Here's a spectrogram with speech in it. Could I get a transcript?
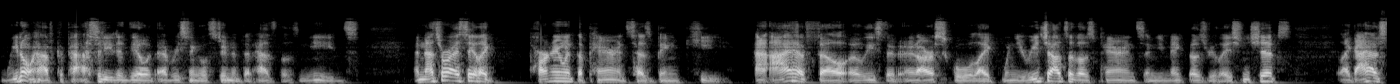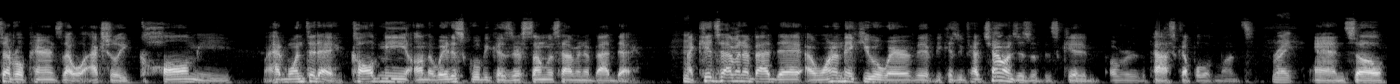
we don't have capacity to deal with every single student that has those needs. And that's where I say, like, partnering with the parents has been key. I have felt, at least at, at our school, like when you reach out to those parents and you make those relationships, like I have several parents that will actually call me. I had one today, called me on the way to school because their son was having a bad day. My kid's having a bad day. I want to make you aware of it because we've had challenges with this kid over the past couple of months. Right. And so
